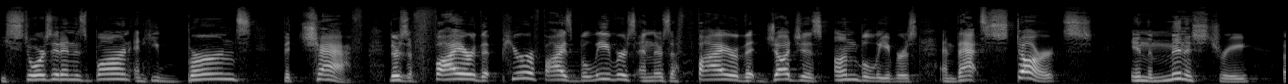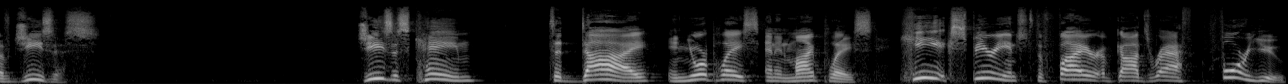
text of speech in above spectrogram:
he stores it in his barn and he burns the chaff. There's a fire that purifies believers and there's a fire that judges unbelievers, and that starts in the ministry of Jesus. Jesus came to die in your place and in my place. He experienced the fire of God's wrath for you.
